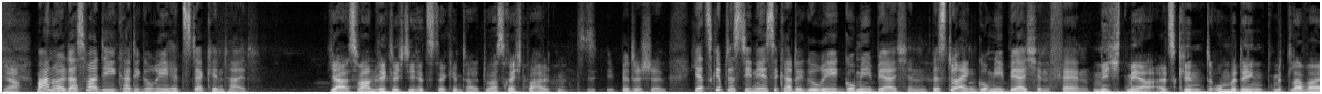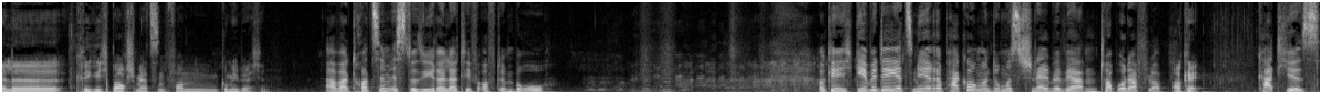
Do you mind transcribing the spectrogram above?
Ja. Manuel, das war die Kategorie Hits der Kindheit. Ja, es waren wirklich die Hits der Kindheit. Du hast recht behalten. Bitteschön. Jetzt gibt es die nächste Kategorie Gummibärchen. Bist du ein Gummibärchen-Fan? Nicht mehr. Als Kind unbedingt. Mittlerweile kriege ich Bauchschmerzen von Gummibärchen. Aber trotzdem isst du sie relativ oft im Büro. Okay, ich gebe dir jetzt mehrere Packungen und du musst schnell bewerten. Top oder Flop? Okay, Katjes,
